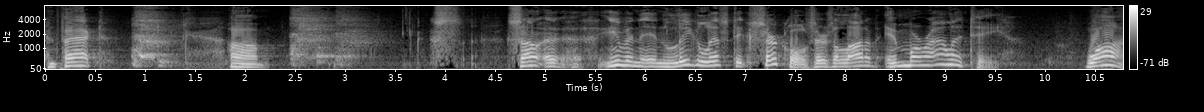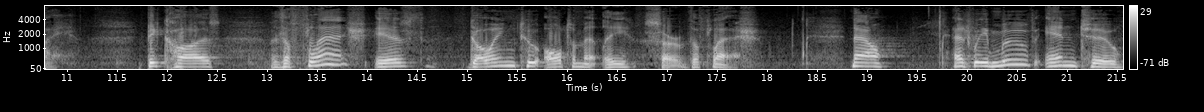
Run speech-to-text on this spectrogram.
In fact, um, some, uh, even in legalistic circles, there's a lot of immorality. Why? Because the flesh is going to ultimately serve the flesh. Now, as we move into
